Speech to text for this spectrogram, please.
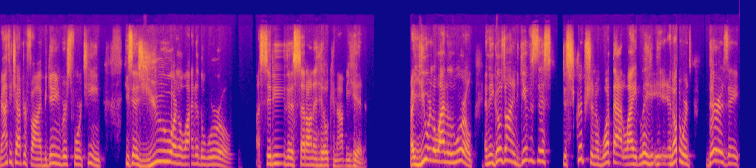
Matthew chapter 5, beginning verse 14, he says, You are the light of the world. A city that is set on a hill cannot be hid. Right? You are the light of the world. And he goes on and gives this description of what that light in other words there is a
